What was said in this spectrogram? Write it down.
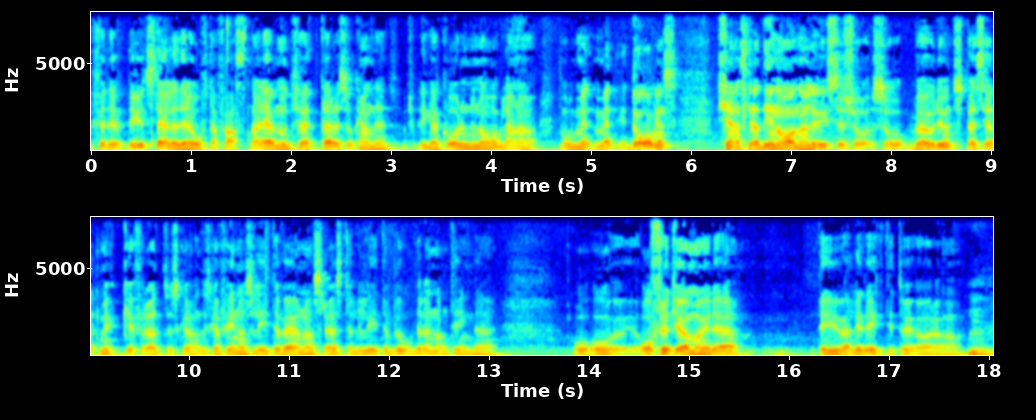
för det, det är ju ett ställe där det ofta fastnar. Även om du tvättar det så kan det ligga kvar under naglarna. Och med, med dagens känsliga DNA-analyser så, så behöver du inte speciellt mycket för att det ska, det ska finnas lite vävnadsrest eller lite blod eller någonting där. Och, och offret gör man ju det. Det är ju väldigt viktigt att göra. Mm.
